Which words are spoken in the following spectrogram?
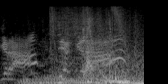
Graf? Der Graf?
